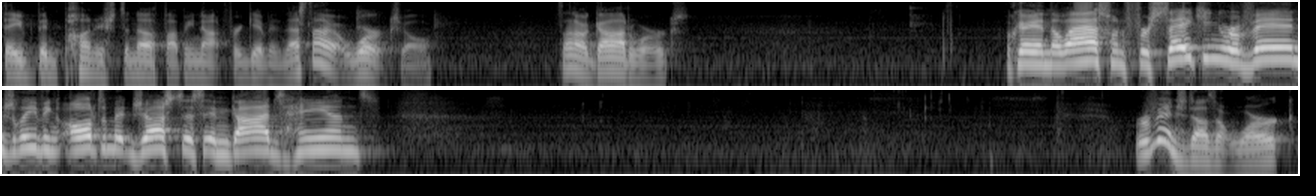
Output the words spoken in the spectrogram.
they've been punished enough by me not forgiving. That's not how it works, y'all. It's not how God works. Okay, and the last one forsaking revenge, leaving ultimate justice in God's hands. Revenge doesn't work.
